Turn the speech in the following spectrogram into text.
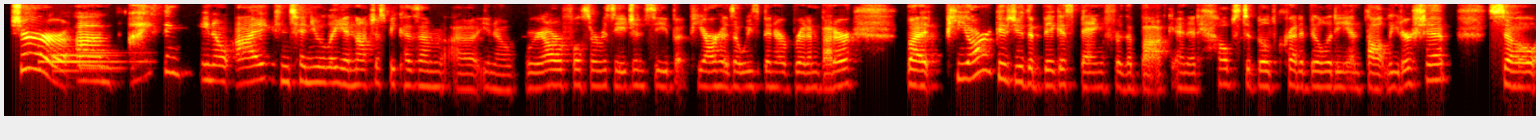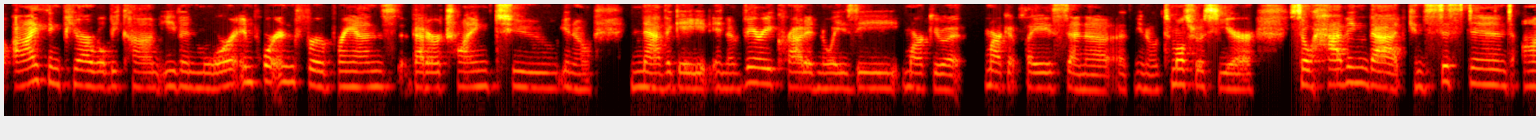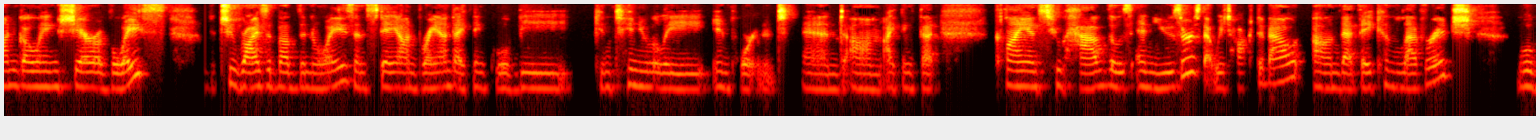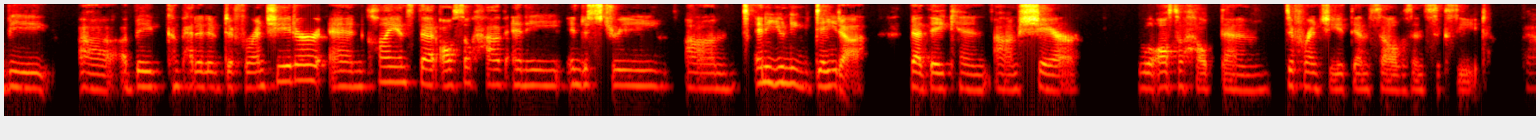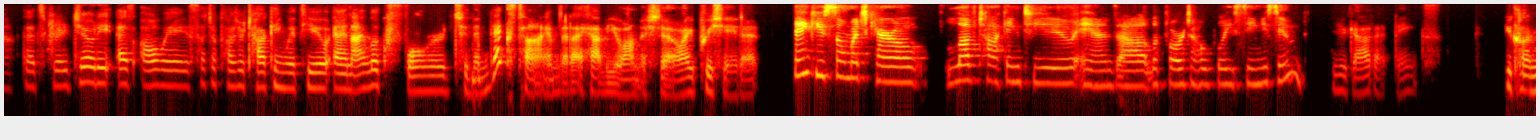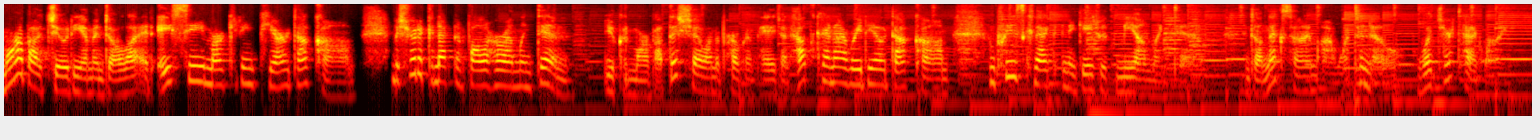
Sure. Um, I think, you know, I continually, and not just because I'm, uh, you know, we are a full service agency, but PR has always been our bread and butter. But PR gives you the biggest bang for the buck and it helps to build credibility and thought leadership. So I think PR will become even more important for brands that are trying to, you know, navigate in a very crowded, noisy market marketplace and a, a, you know tumultuous year. So having that consistent ongoing share of voice to rise above the noise and stay on brand i think will be continually important. And um, i think that clients who have those end users that we talked about um, that they can leverage will be uh, a big competitive differentiator. And clients that also have any industry um, any unique data that they can um, share will also help them differentiate themselves and succeed. Yeah, that's great. Jodi, as always, such a pleasure talking with you. And I look forward to the next time that I have you on the show. I appreciate it. Thank you so much, Carol. Love talking to you and uh, look forward to hopefully seeing you soon. You got it. Thanks. You can learn more about Jodi Amendola at acmarketingpr.com. Be sure to connect and follow her on LinkedIn. You can more about this show on the program page on healthcarenowradio.com. And please connect and engage with me on LinkedIn. Until next time, I want to know what's your tagline?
